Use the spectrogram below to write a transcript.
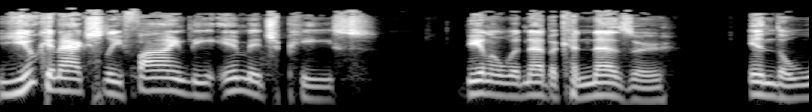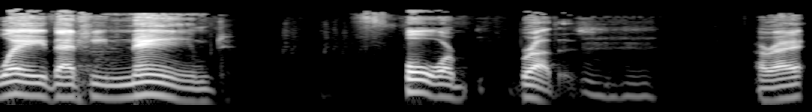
you can actually find the image piece dealing with Nebuchadnezzar in the way that he named four brothers. Mm-hmm. All right?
